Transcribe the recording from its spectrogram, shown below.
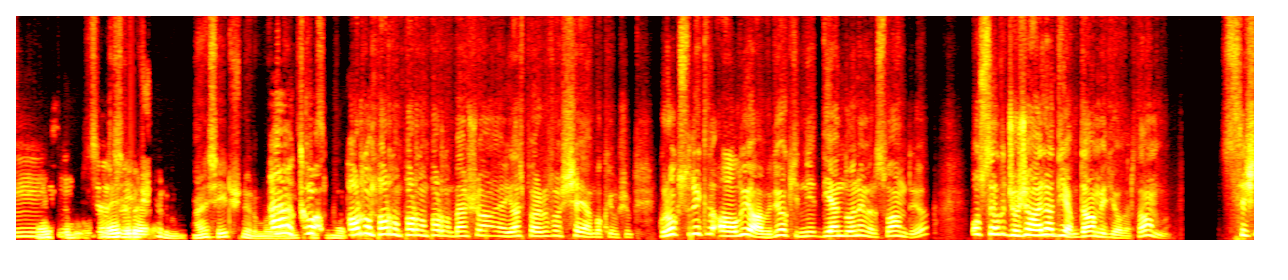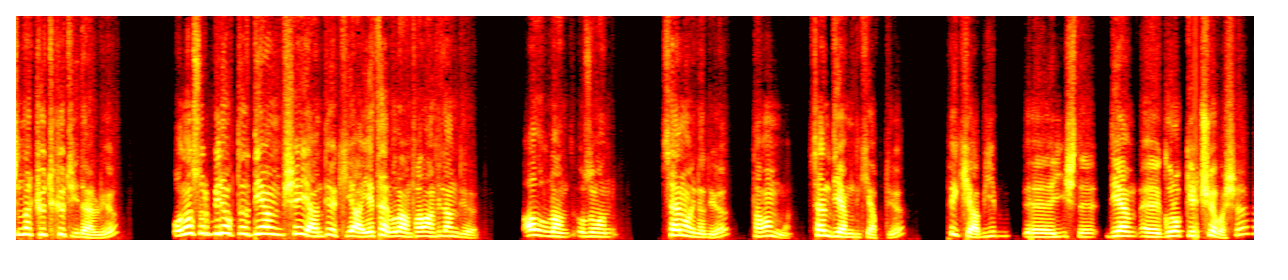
Hmm, Neyse, hmm, sen- neyse. Şey düşünüyorum. Ben şey düşünüyorum bu Ha, tamam. Pardon pardon pardon pardon. Ben şu an e, yanlış paragrafa şey yani bakıyormuşum. Grok sürekli ağlıyor abi. Diyor ki "Ni- D&D oynamıyoruz falan diyor. O sırada Jojo hala DM devam ediyorlar tamam mı? Session'lar kötü kötü ilerliyor. Ondan sonra bir noktada DM şey yani diyor ki ya yeter ulan falan filan diyor. Al ulan o zaman sen oyna diyor. Tamam mı? Sen DM'lik yap diyor. Peki abi e, işte DM e, Grok geçiyor başa.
